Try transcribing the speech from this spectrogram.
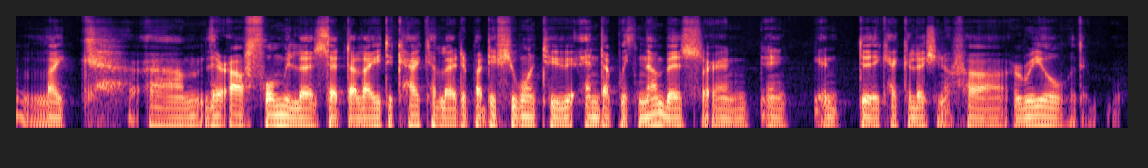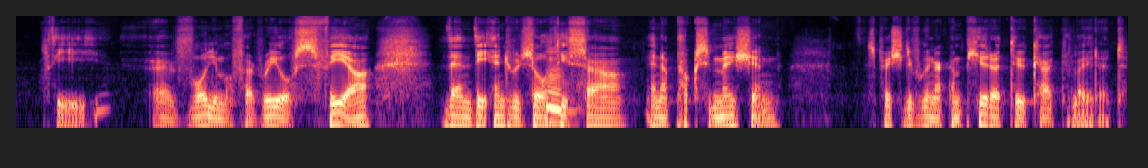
Like um, there are formulas that allow you to calculate it, but if you want to end up with numbers and, and, and do the calculation of a real the uh, volume of a real sphere, then the end result is uh, an approximation, especially if when a computer to calculate it.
